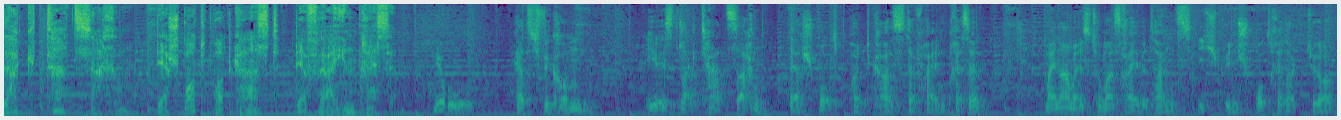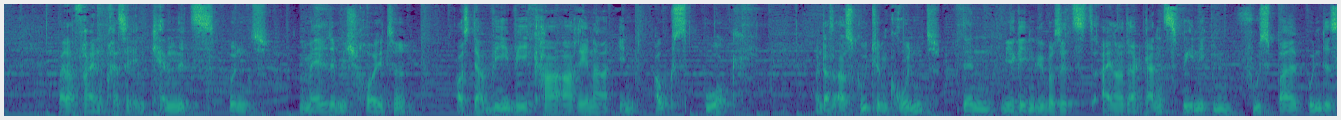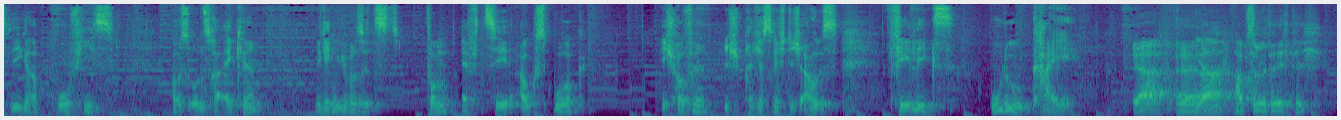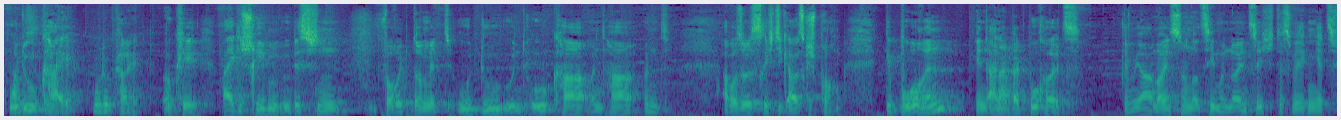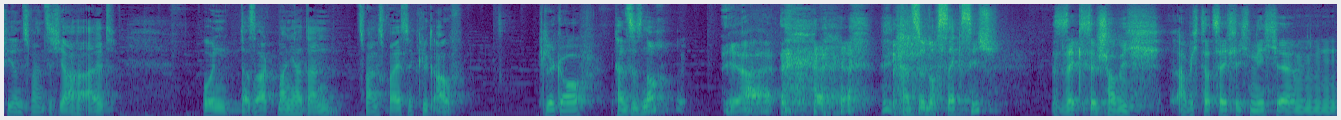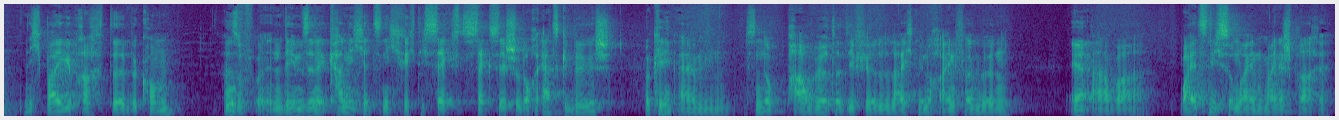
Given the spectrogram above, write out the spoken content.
Lack Tatsachen, der Sportpodcast der Freien Presse. Jo, herzlich willkommen. Hier ist Laktatsachen, der Sportpodcast der Freien Presse. Mein Name ist Thomas Reibetanz, ich bin Sportredakteur bei der Freien Presse in Chemnitz und melde mich heute aus der WWK Arena in Augsburg. Und das aus gutem Grund, denn mir gegenüber sitzt einer der ganz wenigen Fußball-Bundesliga-Profis aus unserer Ecke. Mir gegenüber sitzt vom FC Augsburg. Ich hoffe, ich spreche es richtig aus. Felix Udukai. Ja, äh, ja, absolut richtig. Udukai. Udukai. Okay, weil geschrieben ein bisschen verrückter mit Udu und OK und H und aber so ist es richtig ausgesprochen. Geboren in Annaberg-Buchholz im Jahr 1997, deswegen jetzt 24 Jahre alt. Und da sagt man ja dann zwangsweise Glück auf. Glück auf. Kannst du es noch? Ja. Kannst du noch Sächsisch? Sächsisch habe ich, hab ich tatsächlich nicht, ähm, nicht beigebracht äh, bekommen. Also oh. in dem Sinne kann ich jetzt nicht richtig Sächsisch oder auch Erzgebirgisch. Okay. Ähm, es sind nur ein paar Wörter, die vielleicht mir noch einfallen würden. Ja. Aber war jetzt nicht so mein, meine Sprache.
